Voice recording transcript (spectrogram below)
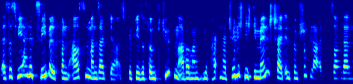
es ist wie eine Zwiebel von außen. Man sagt, ja, es gibt diese fünf Typen, aber man, wir packen natürlich nicht die Menschheit in fünf Schubladen, sondern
